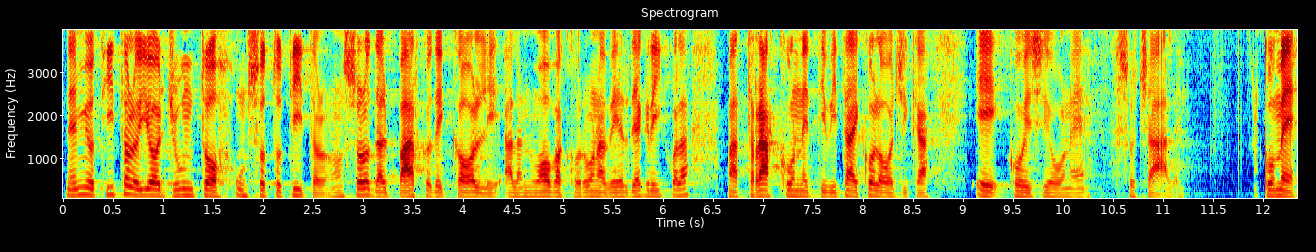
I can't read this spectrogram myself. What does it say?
Nel mio titolo io ho aggiunto un sottotitolo, non solo dal Parco dei Colli alla nuova corona verde agricola, ma tra connettività ecologica e coesione sociale. Come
